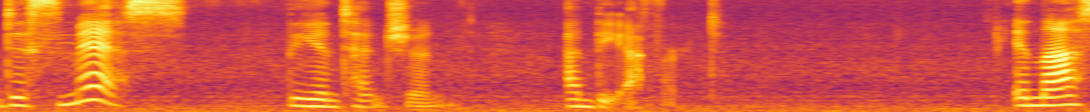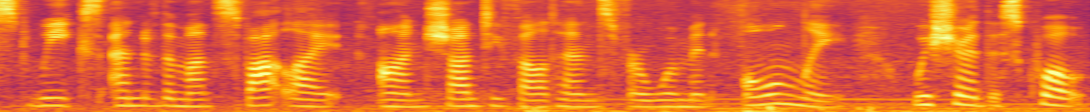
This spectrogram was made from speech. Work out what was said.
dismiss the intention and the effort. In last week's end of the month spotlight on Shaunti Feldhahn for Women Only, we shared this quote.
